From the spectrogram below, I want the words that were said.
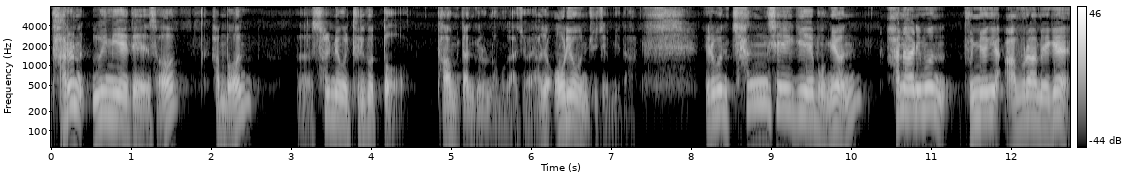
다른 의미에 대해서 한번 어, 설명을 드리고 또 다음 단계로 넘어가죠. 아주 어려운 주제입니다. 여러분 창세기에 보면 하나님은 분명히 아브라함에게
